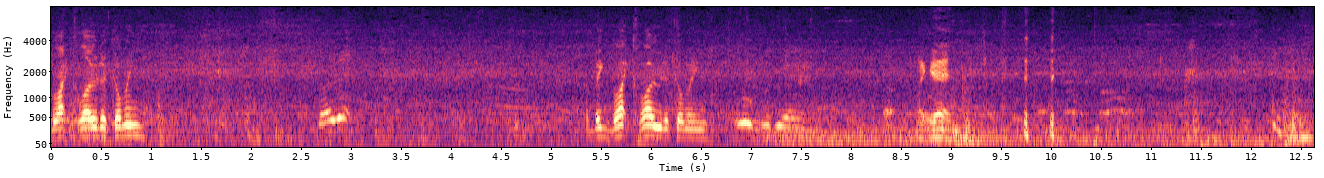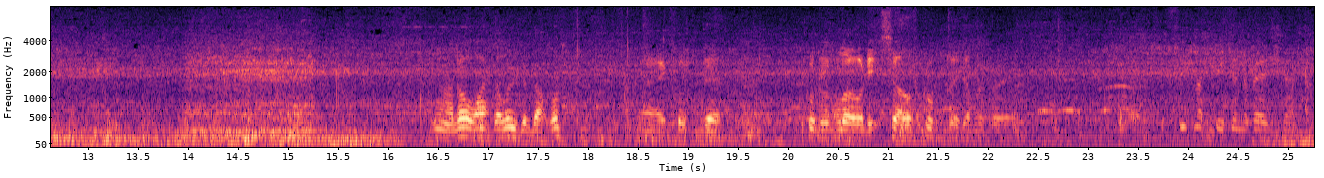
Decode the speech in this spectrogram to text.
big black loader coming. Load. A big black loader coming. Oh. Again. No, I don't like the look of that one. Uh, it could, uh, could unload itself, couldn't it, I'm afraid. She's left it in the bed shed.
